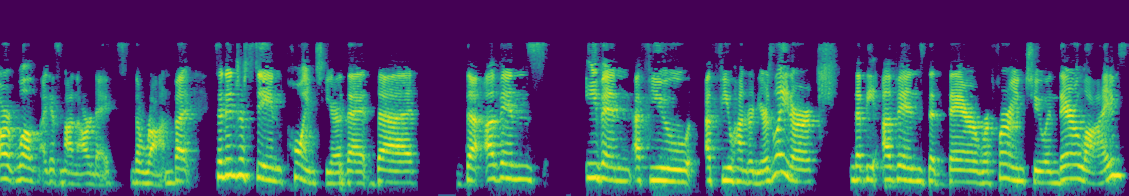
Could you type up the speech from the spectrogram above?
Or, well, I guess not in our day, it's the Ron, but it's an interesting point here that the, the ovens, even a few, a few hundred years later, that the ovens that they're referring to in their lives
